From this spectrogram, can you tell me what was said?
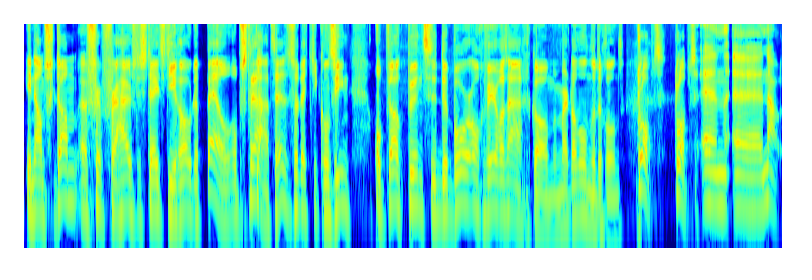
in Amsterdam, ver- verhuisde steeds die rode pijl op straat. Hè, zodat je kon zien op welk punt de boor ongeveer was aangekomen, maar dan onder de grond. Klopt, klopt. En nou,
